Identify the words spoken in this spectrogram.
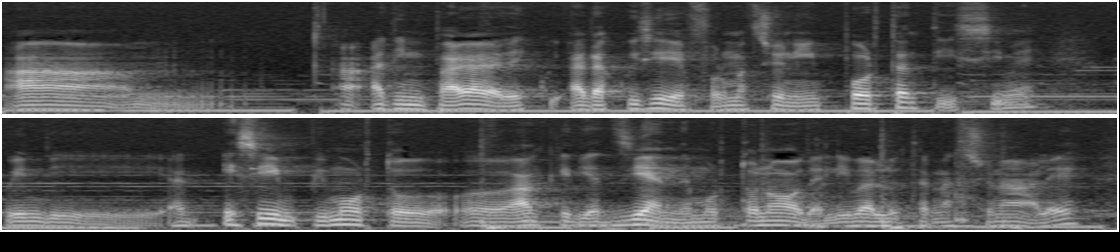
a, a, ad imparare ad acquisire informazioni importantissime quindi esempi molto eh, anche di aziende molto note a livello internazionale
